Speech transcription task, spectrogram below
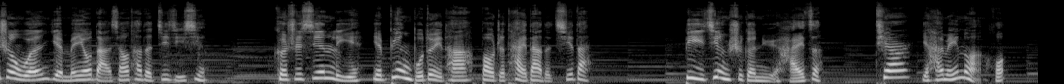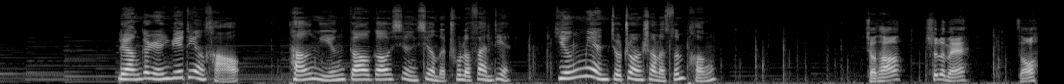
胜文也没有打消他的积极性。可是心里也并不对她抱着太大的期待，毕竟是个女孩子，天儿也还没暖和。两个人约定好，唐宁高高兴兴的出了饭店，迎面就撞上了孙鹏。小唐吃了没？走，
